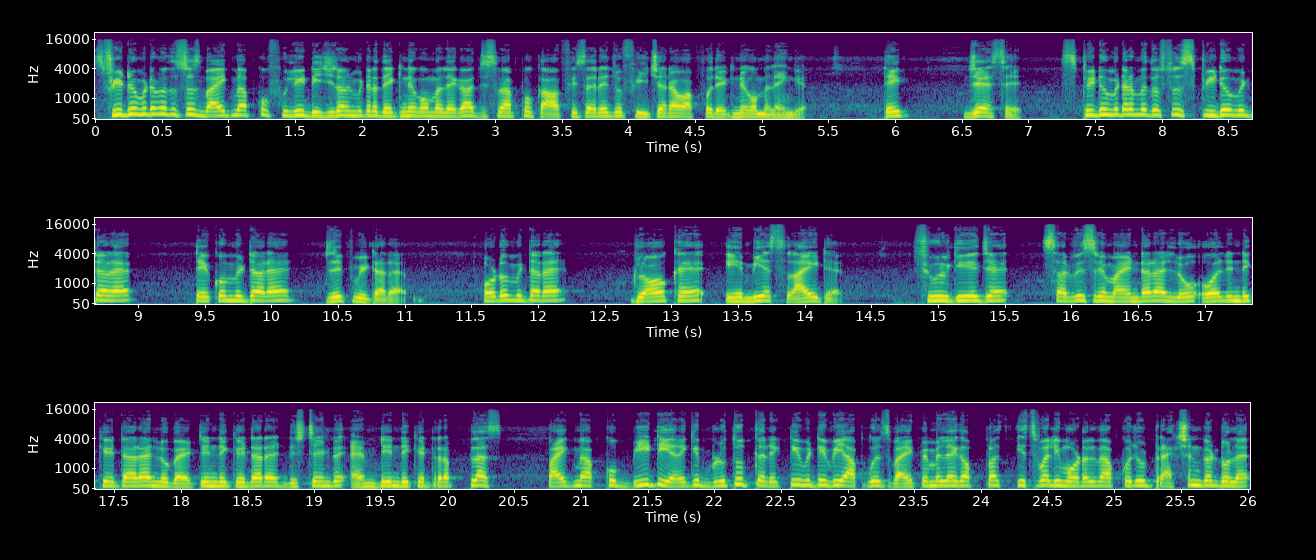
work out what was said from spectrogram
स्पीड मीटर में दोस्तों इस बाइक में आपको फुली डिजिटल मीटर देखने को मिलेगा, जिसमें आपको काफ़ी सारे जो फीचर है वो आपको देखने को मिलेंगे। ठीक? जैसे स्पीडोमीटर में दोस्तों स्पीडोमीटर है टेकोमीटर है ट्रिप मीटर है ऑडोमीटर है क्लॉक है ए बी एस लाइट है फ्यूल गेज है सर्विस रिमाइंडर है, लो ऑयल इंडिकेटर है, लो बैटरी इंडिकेटर है डिस्टेंट एम इंडिकेटर है प्लस बाइक में आपको बी टी यानी कि ब्लूटूथ कनेक्टिविटी भी आपको इस बाइक में मिलेगा प्लस इस वाली मॉडल में आपको जो ट्रैक्शन कंट्रोल है,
